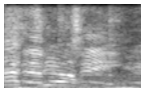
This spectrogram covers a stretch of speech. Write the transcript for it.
Gotcha.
